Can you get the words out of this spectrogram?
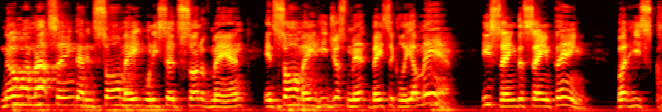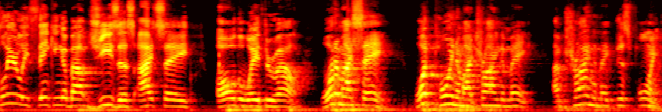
No, I'm not saying that in Psalm 8, when he said Son of Man, in Psalm 8, he just meant basically a man. He's saying the same thing. But he's clearly thinking about Jesus, I say, all the way throughout. What am I saying? What point am I trying to make? I'm trying to make this point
